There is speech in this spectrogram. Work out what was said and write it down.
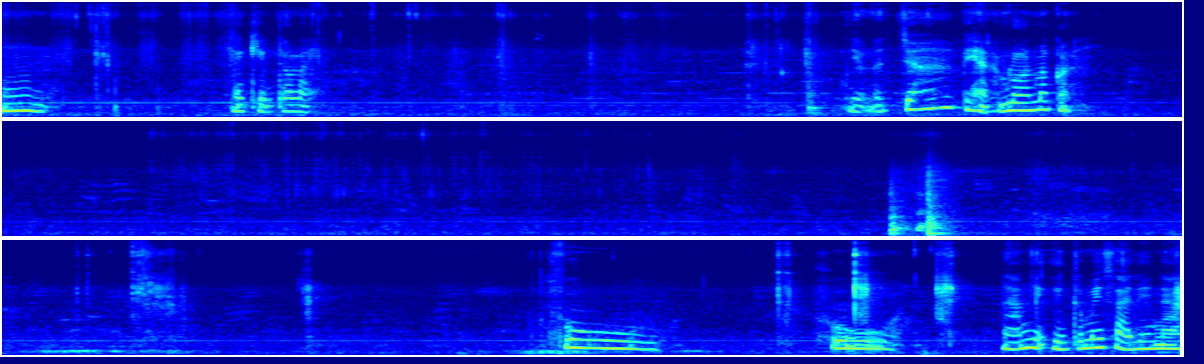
อืมไม่ เค็มเท่าไหร่ เดี๋ยวนะจ๊ะ ไปหาน้ำร้อนมาก่อน ฟูฟูน้ำอย่างอื่นก็ไม่ใส่เลยนะ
